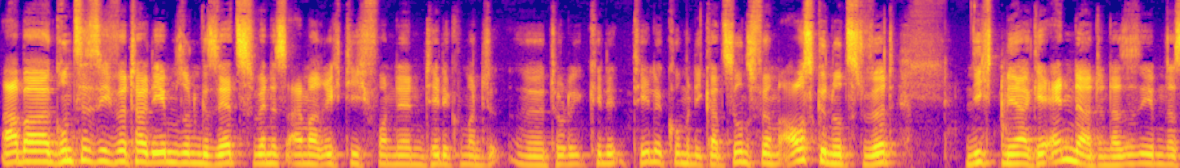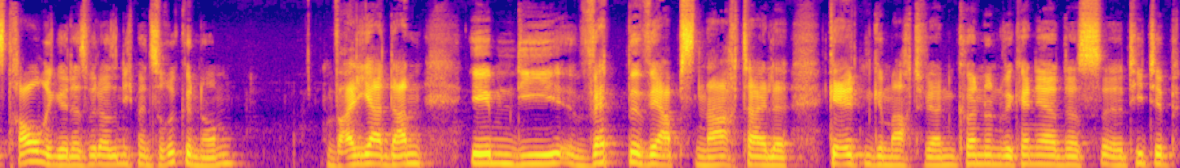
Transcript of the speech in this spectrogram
Aber grundsätzlich wird halt eben so ein Gesetz, wenn es einmal richtig von den äh, Telekommunikationsfirmen ausgenutzt wird, nicht mehr geändert. Und das ist eben das Traurige, das wird also nicht mehr zurückgenommen weil ja dann eben die Wettbewerbsnachteile geltend gemacht werden können. Und wir kennen ja das äh, TTIP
